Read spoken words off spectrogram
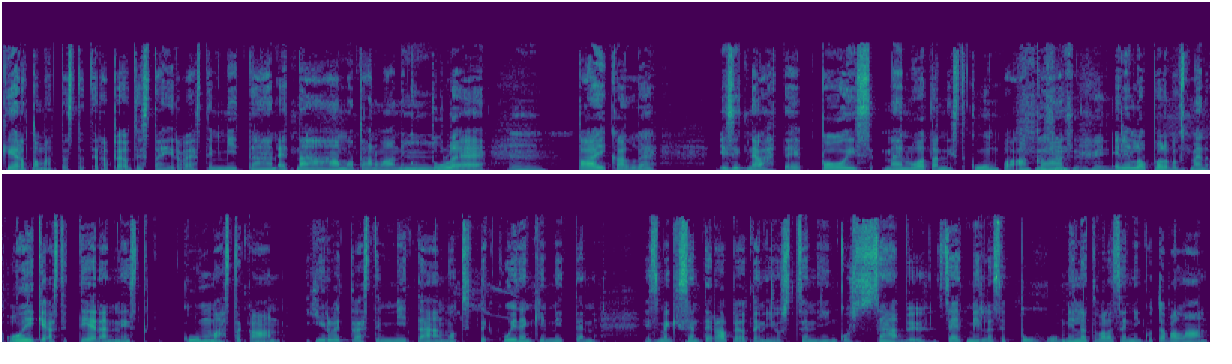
kertomatta sitä terapeutista hirveästi mitään, että nämä hahmothan vaan niin kuin mm. tulee mm. paikalle – ja sitten ne lähtee pois. Mä en luota niistä kumpaankaan. niin. Eli loppujen lopuksi mä en oikeasti tiedä niistä kummastakaan hirvittävästi mitään, mutta sitten kuitenkin niiden, esimerkiksi sen terapeutin just se niin kuin sävy, se, että millä se puhuu, millä tavalla se niin kuin tavallaan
